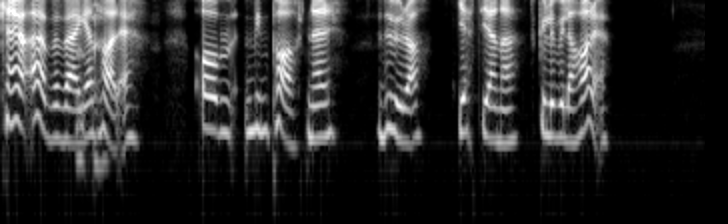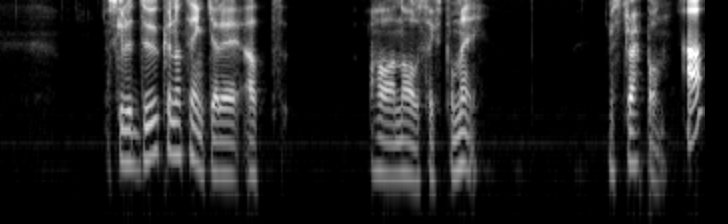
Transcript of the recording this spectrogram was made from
kan jag överväga att ha det. Om min partner, du då, jättegärna skulle vilja ha det. Skulle du kunna tänka dig att ha analsex på mig? Med strap-on? Ja.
